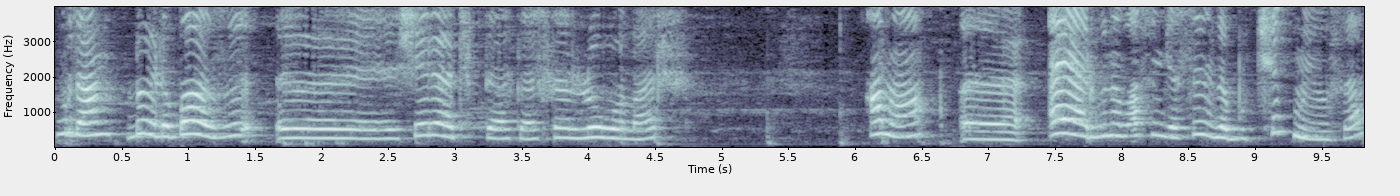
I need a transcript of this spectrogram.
buradan böyle bazı e, şeyler çıktı arkadaşlar logolar. Ama e, eğer buna basınca sizde bu çıkmıyorsa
